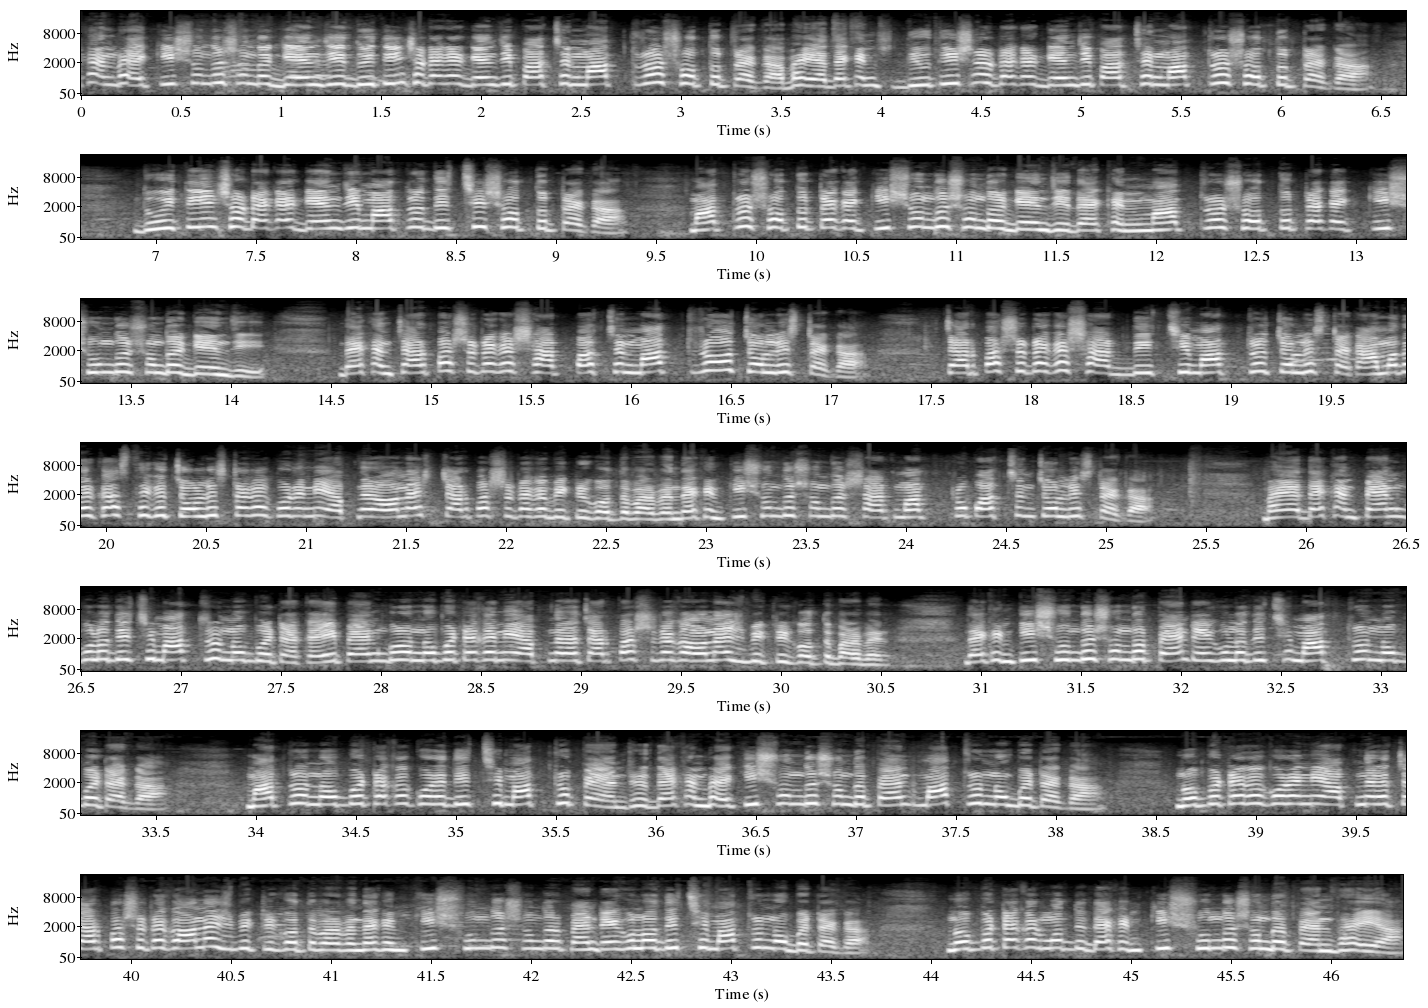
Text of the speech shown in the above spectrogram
দেখেন ভাই, কি সুন্দর সুন্দর গেঞ্জি, দুই তিনশো টাকার গেঞ্জি পাচ্ছেন মাত্র সত্তর টাকা। ভাইয়া দেখেন, দুই তিনশো টাকার গেঞ্জি পাচ্ছেন মাত্র সত্তর টাকা। দুই তিনশো টাকার গেঞ্জি মাত্র দিচ্ছি সত্তর টাকা। মাত্র সত্তর টাকা, কি সুন্দর সুন্দর গেঞ্জি দেখেন, মাত্র সত্তর টাকায় কি সুন্দর সুন্দর গেঞ্জি। দেখেন, চার পাঁচশো টাকা শার্ট পাচ্ছেন মাত্র চল্লিশ টাকা। চার পাঁচশো টাকা শার্ট দিচ্ছি মাত্র চল্লিশ টাকা। আমাদের কাছ থেকে চল্লিশ টাকা করে নিয়ে আপনারা অনেক চার পাঁচশো টাকা বিক্রি করতে পারবেন। দেখেন, কি সুন্দর সুন্দর শার্ট মাত্র পাচ্ছেন চল্লিশ টাকা। ভাইয়া দেখেন প্যান্টগুলো দিচ্ছি মাত্র নব্বই টাকা। এই প্যান্টগুলো নব্বই টাকা নিয়ে আপনারা চার পাঁচশো টাকা অনায়াস বিক্রি করতে পারবেন। দেখেন কি সুন্দর সুন্দর প্যান্ট, এগুলো দিচ্ছি মাত্র নব্বই টাকা। মাত্র নব্বই টাকা করে দিচ্ছি মাত্র প্যান্ট। দেখেন ভাই, কি সুন্দর সুন্দর প্যান্ট, মাত্র নব্বই টাকা। নব্বই টাকা করে নিয়ে আপনারা চার পাঁচশো টাকা অনায়াস বিক্রি করতে পারবেন। দেখেন কি সুন্দর সুন্দর প্যান্ট, এগুলো দিচ্ছি মাত্র নব্বই টাকা। নব্বই টাকার মধ্যে দেখেন কি সুন্দর সুন্দর প্যান্ট ভাইয়া।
